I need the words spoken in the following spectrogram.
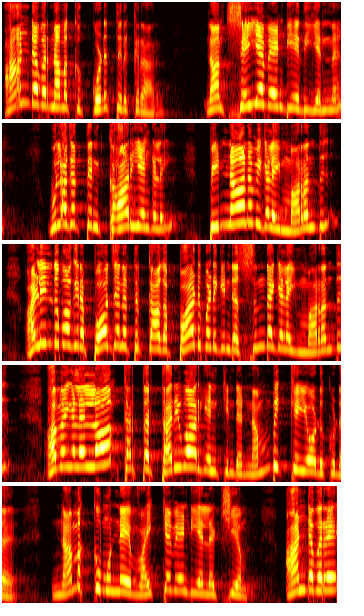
ஆண்டவர் நமக்கு கொடுத்திருக்கிறார். நாம் செய்ய வேண்டியது என்ன? உலகத்தின் காரியங்களை பின்னானவைகளை மறந்து அழிந்து போகிற போஜனத்திற்காக பாடுபடுகின்ற சிந்தைகளை மறந்து அவைகளெல்லாம் கர்த்தர் தருவார் என்கின்ற நம்பிக்கையோடு கூட நமக்கு முன்னே வைக்க வேண்டிய லட்சியம் ஆண்டவரே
